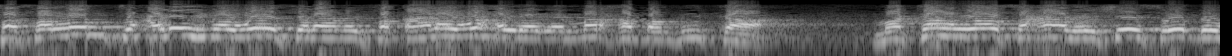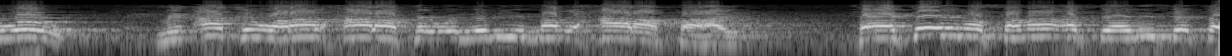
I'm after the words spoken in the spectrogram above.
fasallamtu calayhima waa salaamay faqaalaa waxay dhahdeen marxaban bika makaan waasacaad heshee soo dhowow min akhi walaal xaalaatay wa nebiyi nabi xaalaad tahay. Faatayna samaa ahaaliata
